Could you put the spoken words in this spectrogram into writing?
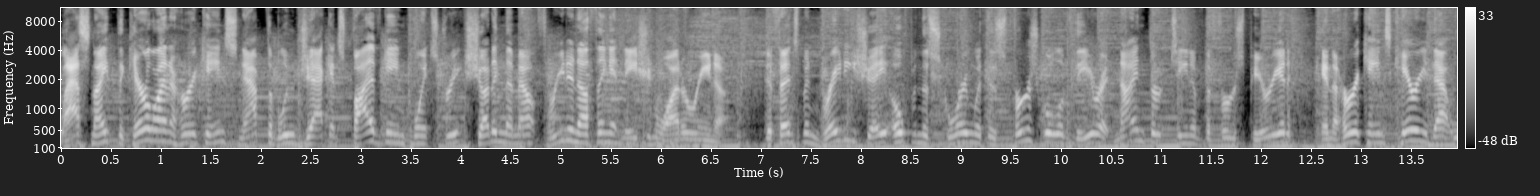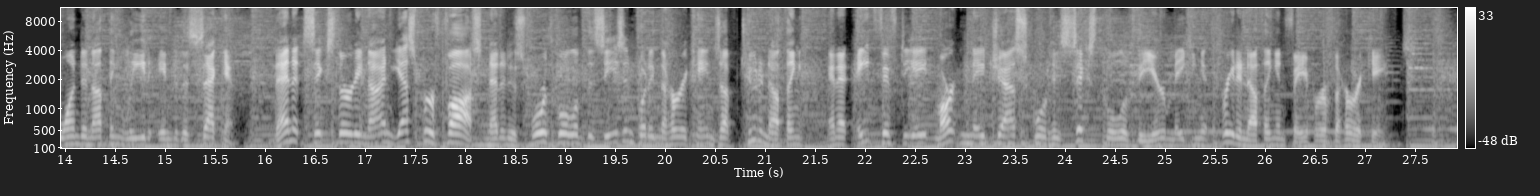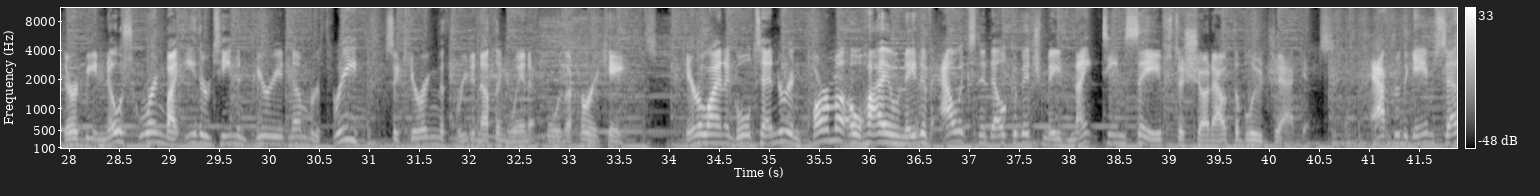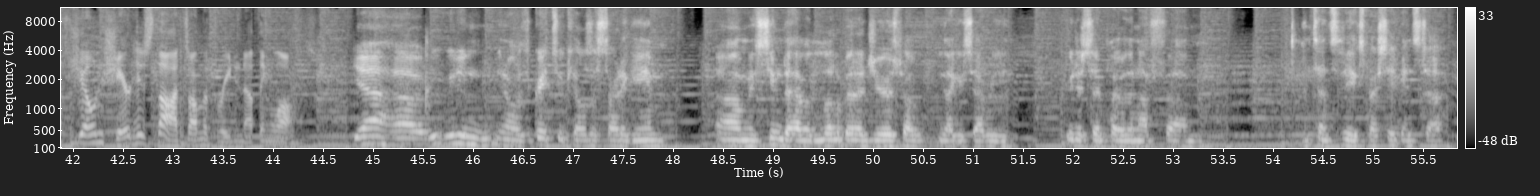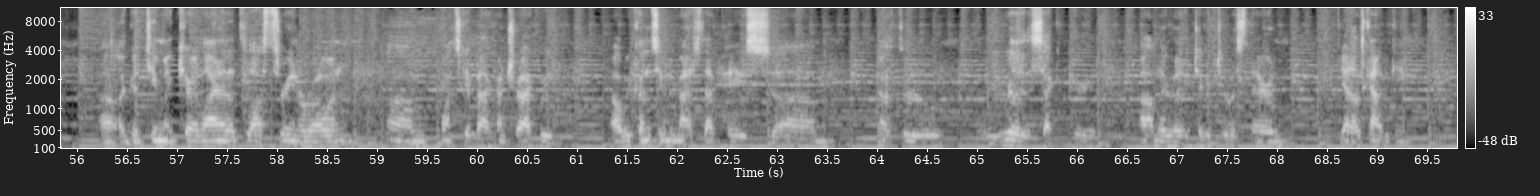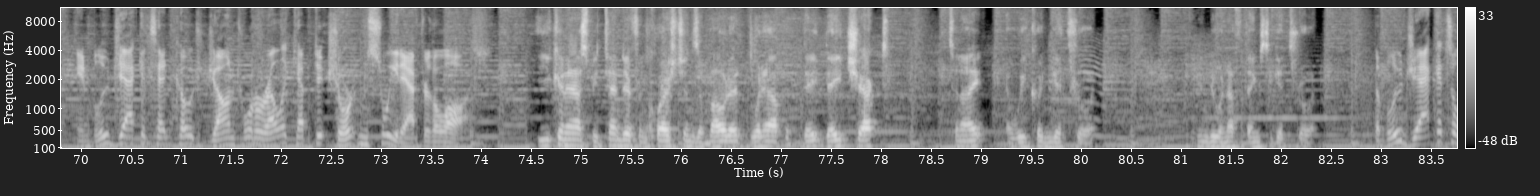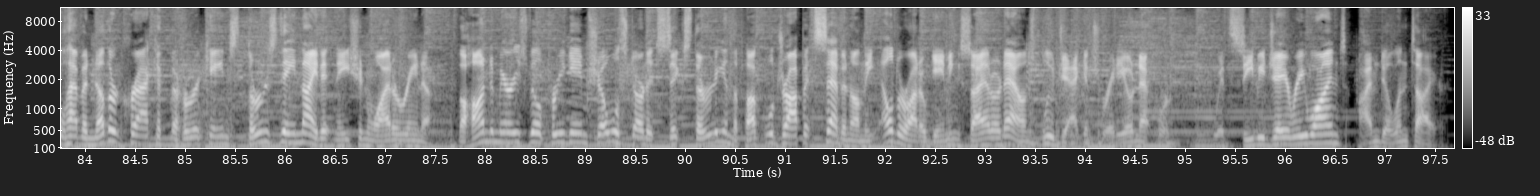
Last night, the Carolina Hurricanes snapped the Blue Jackets' five-game point streak, shutting them out 3-0 at Nationwide Arena. Defenseman Brady Skjei opened the scoring with his first goal of the year at 9:13 of the first period, and the Hurricanes carried that 1-0 lead into the second. Then at 6:39, Jesper Fast netted his fourth goal of the season, putting the Hurricanes up 2 0, and at 8:58, Martin Necas scored his sixth goal of the year, making it 3 0 in favor of the Hurricanes. There would be no scoring by either team in period number 3, securing the 3 0 win for the Hurricanes. Carolina goaltender and Parma, Ohio native Alex Nedeljkovic made 19 saves to shut out the Blue Jackets. After the game, Seth Jones shared his thoughts on the 3 0 loss. Yeah, uh, we, we, didn't, you know, it was a great two kills to start a game. Um, we seemed to have a little bit of juice, but like you said, we we just didn't play with enough um, intensity, especially against a, a, good team like Carolina that's lost three in a row and um, wants to get back on track. We uh, we couldn't seem to match that pace um, through really the second period. Um, they really took it to us there, and yeah, that was kind of the game. And Blue Jackets head coach John Tortorella kept it short and sweet after the loss you can ask me 10 different questions about it. What happened? They, they checked tonight and we couldn't get through it. We didn't do enough things to get through it. The Blue Jackets will have another crack at the Hurricanes Thursday night at Nationwide Arena. The Honda Marysville pregame show will start at 6:30 and the puck will drop at 7 on the Eldorado Gaming Scioto Downs Blue Jackets radio network. With CBJ Rewinds, I'm Dylan Tyre.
